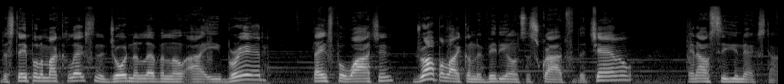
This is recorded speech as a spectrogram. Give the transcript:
The staple of my collection, the Jordan 11 Low IE Bred. Thanks for watching. Drop a like on the video and subscribe to the channel. And I'll see you next time.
